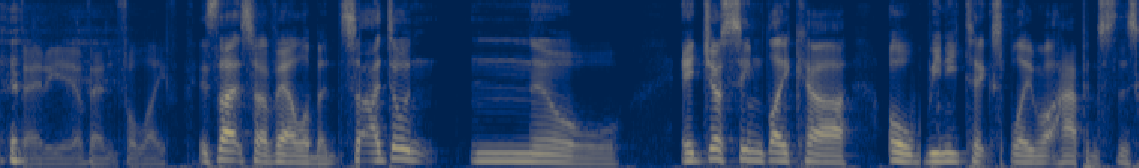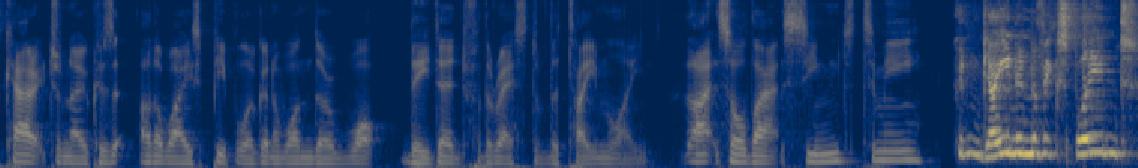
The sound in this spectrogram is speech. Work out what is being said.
very eventful life. It's that sort of element. So I don't know. It just seemed like a, oh, we need to explain what happens to this character now because otherwise people are going to wonder what they did for the rest of the timeline. That's all that seemed to me. Couldn't Guinan have explained?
